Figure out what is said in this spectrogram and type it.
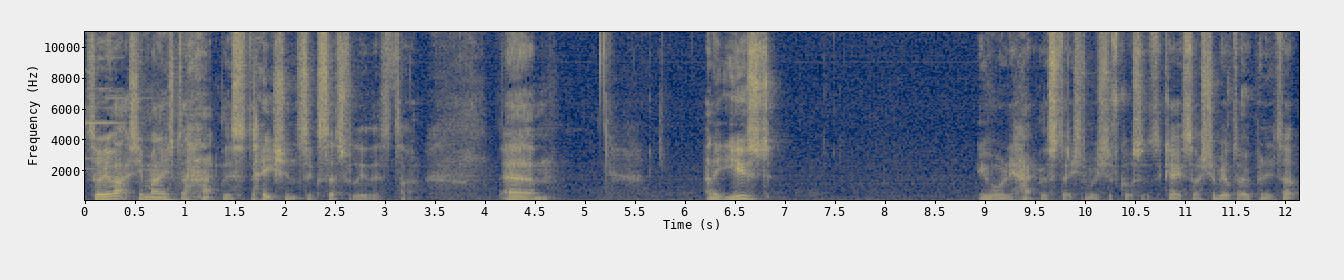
so we've actually managed to hack this station successfully this time um, and it used you've already hacked the station which of course is the case so I should be able to open it up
